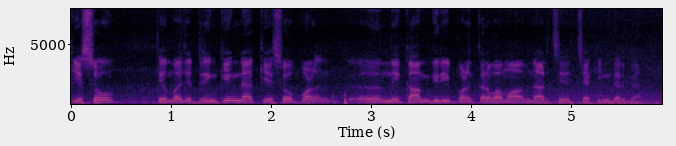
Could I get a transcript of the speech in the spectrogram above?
કેસો તેમજ ડ્રિંકિંગના કેસો પણ ની કામગીરી પણ કરવામાં આવનાર છે ચેકિંગ દરમિયાન.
